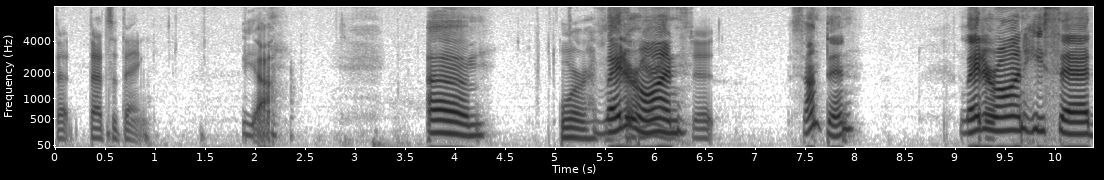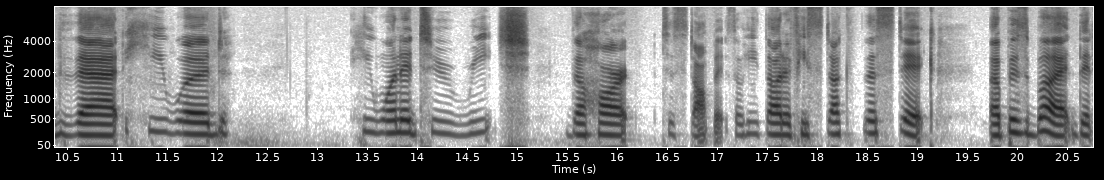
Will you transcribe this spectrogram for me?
that that's a thing. Yeah. Um, Or Later on- it. something. Later on, he said that he would, he wanted to reach the heart to stop it. So he thought if he stuck the stick up his butt, that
